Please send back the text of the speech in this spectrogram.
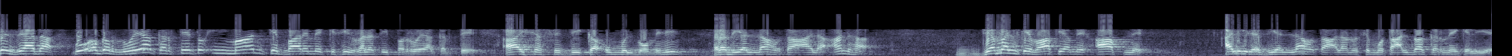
سے زیادہ وہ اگر رویا کرتے تو ایمان کے بارے میں کسی غلطی پر رویا کرتے۔ عائشہ صدیقہ ام المومنین رضی اللہ تعالی عنہا، جمل کے واقعہ میں آپ نے علی رضی اللہ تعالیٰ عنہ سے مطالبہ کرنے کے لیے،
